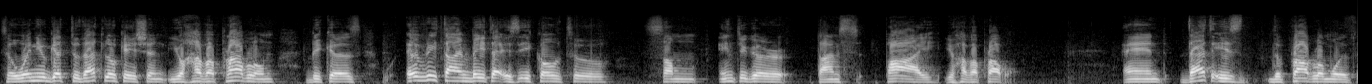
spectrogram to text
So when you get to that location, you have a problem because every time beta is equal to some integer times pi, you have a problem. And that is the problem with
